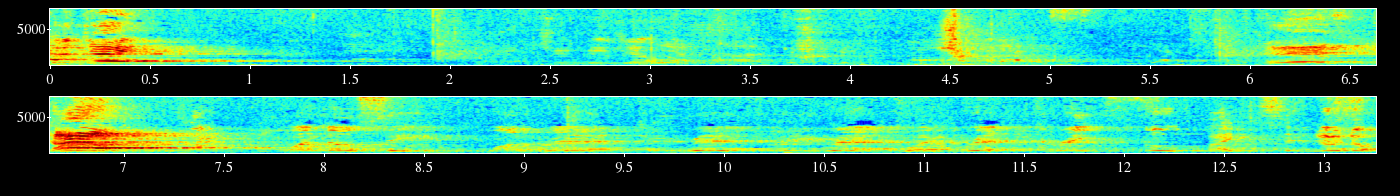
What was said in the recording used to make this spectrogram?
Judge Jake. Two B, gentlemen. Is down! One no seat, one red, two red, three red, white red, three, oh, fighting stance, oh no,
